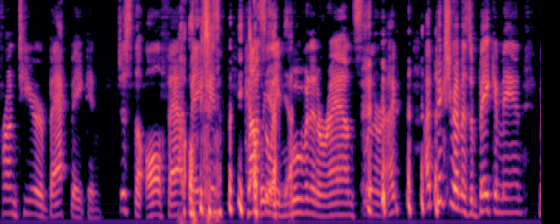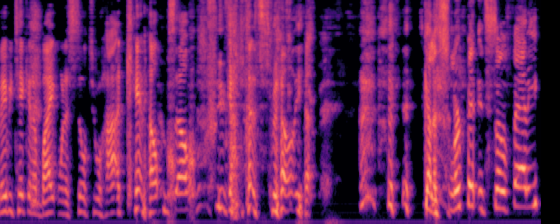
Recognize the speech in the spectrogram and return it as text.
frontier back bacon, just the all fat Oh, bacon, just- oh, constantly yeah, yeah. moving it around, slitting around. I, I picture him as a bacon man, maybe taking a bite when it's still too hot, can't help himself. He's got that smell. Yeah, He's got to slurp it. It's so fatty.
